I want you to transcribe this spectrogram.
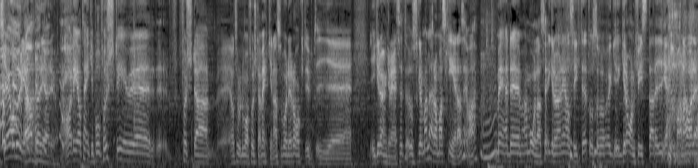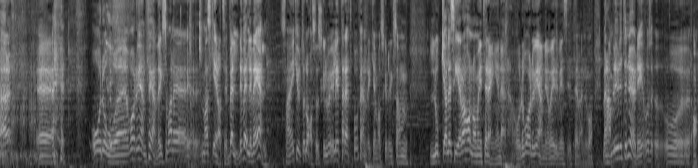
Ska jag börja? Ja, börja du. Ja, det jag tänker på först är ju eh, första, eh, jag tror det var första veckorna så var det rakt ut i, eh, i gröngräset och så skulle man lära att maskera sig va? Med, eh, man målar sig grön i ansiktet och så g- grankvistar i hjälmarna och det här. Eh, och då eh, var det ju en fänrik som hade maskerat sig väldigt, väldigt väl. Så han gick ut och la sig. skulle vi ju leta rätt på fänriken. Man skulle liksom lokalisera honom i terrängen där. Och då var det ju en, jag minns inte vem det var. Men han blev lite nödig och, och, och ja.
